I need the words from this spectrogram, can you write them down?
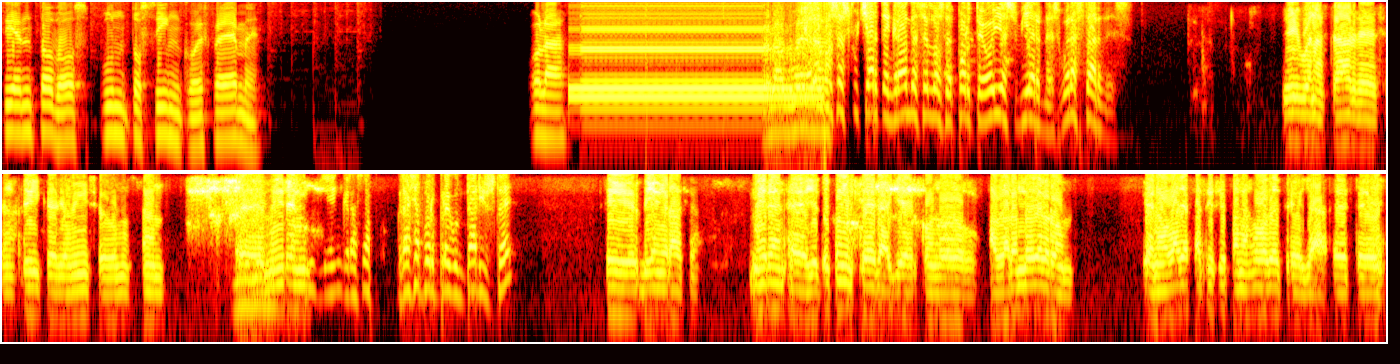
102.5 FM. Hola. Hola, buenas. Queremos escucharte en Grandes en los Deportes. Hoy es viernes. Buenas tardes. Sí, buenas tardes, Enrique, Dionisio, ¿cómo están? Eh, miren, Muy bien, gracias, gracias por preguntar. ¿Y usted? sí, bien, gracias. Miren, eh, yo estoy con ustedes ayer cuando hablaron de LeBron, que no vaya a participar en el juego de estrella. Este,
